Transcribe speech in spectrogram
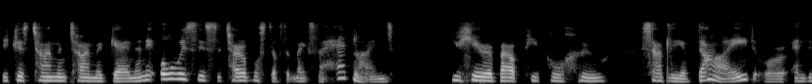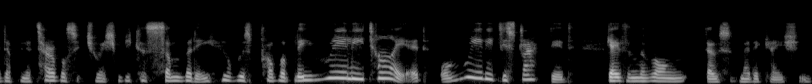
Because time and time again, and it always is the terrible stuff that makes the headlines, you hear about people who sadly have died or ended up in a terrible situation because somebody who was probably really tired or really distracted gave them the wrong dose of medication.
